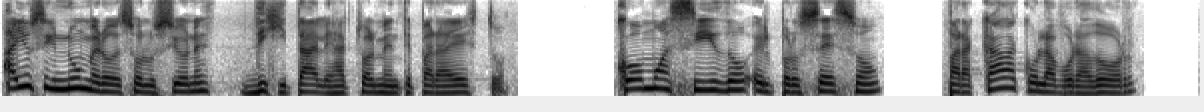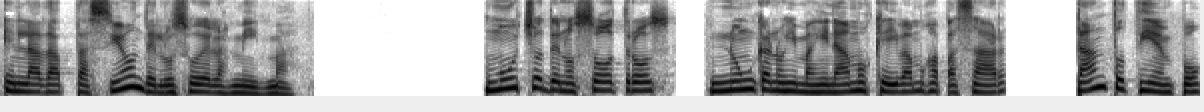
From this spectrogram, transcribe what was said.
Hay un sinnúmero de soluciones digitales actualmente para esto cómo ha sido el proceso para cada colaborador en la adaptación del uso de las mismas. Muchos de nosotros nunca nos imaginamos que íbamos a pasar tanto tiempo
